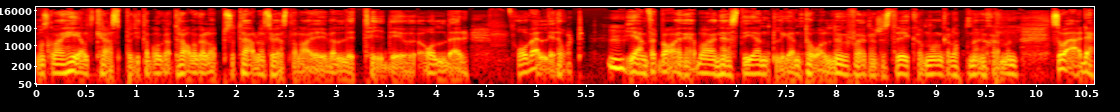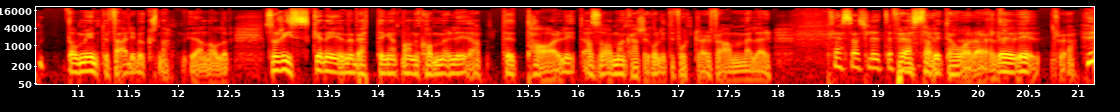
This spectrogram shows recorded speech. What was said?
man ska vara helt krass på att titta på trav och galopp så tävlas ju hästarna i väldigt tidig ålder och väldigt hårt. Mm. Jämfört med vad- en häst egentligen tål. Nu får jag kanske stryka av någon galoppmänniska men så är det. De är ju inte färdigvuxna i den åldern. Så risken är ju med betting att man kommer, att det tar lite, alltså man kanske går lite fortare fram eller Pressas lite för pressar mycket. lite hårdare. Det, det tror jag. Hur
